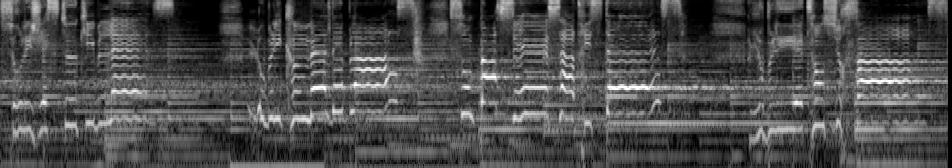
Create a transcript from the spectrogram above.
sur les gestes qui blessent. L'oubli comme elle déplace son passé, sa tristesse. L'oubli est en surface,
